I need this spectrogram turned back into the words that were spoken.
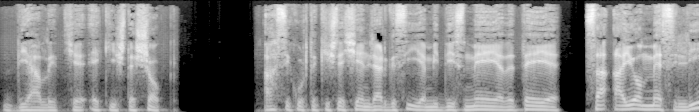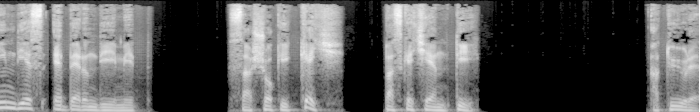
djallit që e kishte shok, Ah sikur të kishte qenë largësia midis meje dhe teje Sa ajo mes lindjes e perëndimit Sa shok i keq paske qenë ti Atyre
